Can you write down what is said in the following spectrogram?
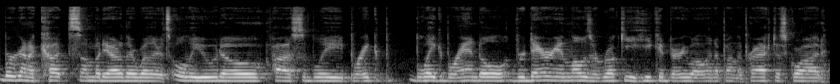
we're going to cut somebody out of there, whether it's Oli Udoh, possibly Blake, Blake Brandel. Vederian Lowe's a rookie. He could very well end up on the practice squad.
